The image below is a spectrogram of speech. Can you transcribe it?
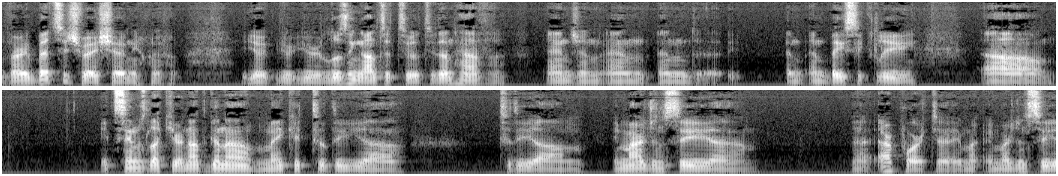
very bad situation. you're, you're, you're losing altitude. You don't have engine, and and uh, and and basically, um, it seems like you're not gonna make it to the uh, to the um, emergency uh, uh, airport, uh, em- emergency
